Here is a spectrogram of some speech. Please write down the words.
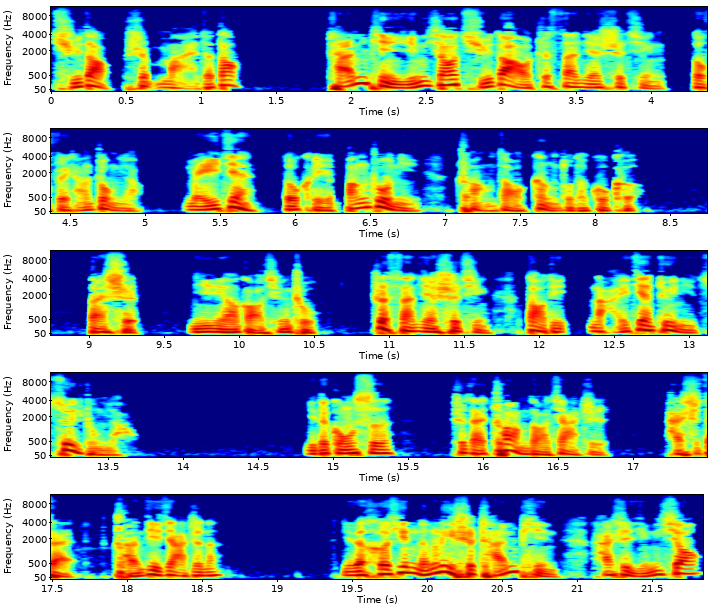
渠道是买得到，产品营销、渠道这三件事情都非常重要，每一件都可以帮助你创造更多的顾客。但是你一定要搞清楚，这三件事情到底哪一件对你最重要？你的公司是在创造价值。还是在传递价值呢？你的核心能力是产品，还是营销，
